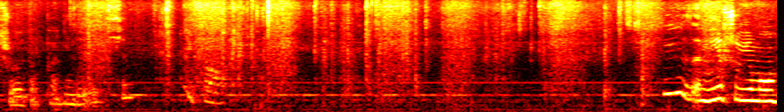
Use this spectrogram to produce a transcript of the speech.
Що ви так пані дивитеся? І замішуємо.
